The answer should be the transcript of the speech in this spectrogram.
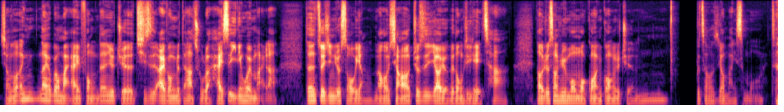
想说，嗯，那要不要买 iPhone？但是又觉得其实 iPhone 就等它出来，还是一定会买啦。但是最近就手痒，然后想要就是要有个东西可以插，然后就上去摸摸逛一逛，就觉得嗯，不知道要买什么，这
